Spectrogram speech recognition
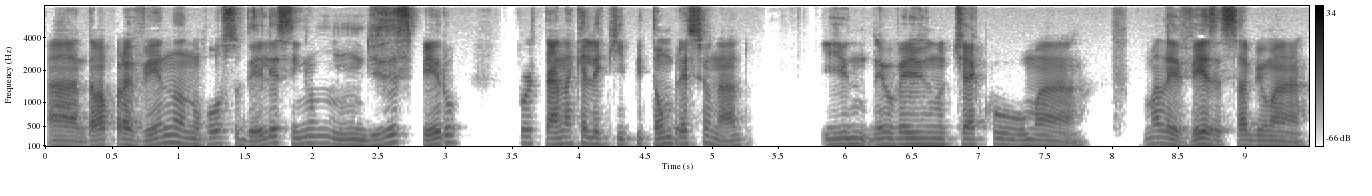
ah, dava para ver no, no, rosto dele assim um, um, desespero por estar naquela equipe tão pressionado. E eu vejo no Tcheco uma uma leveza, sabe, uma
